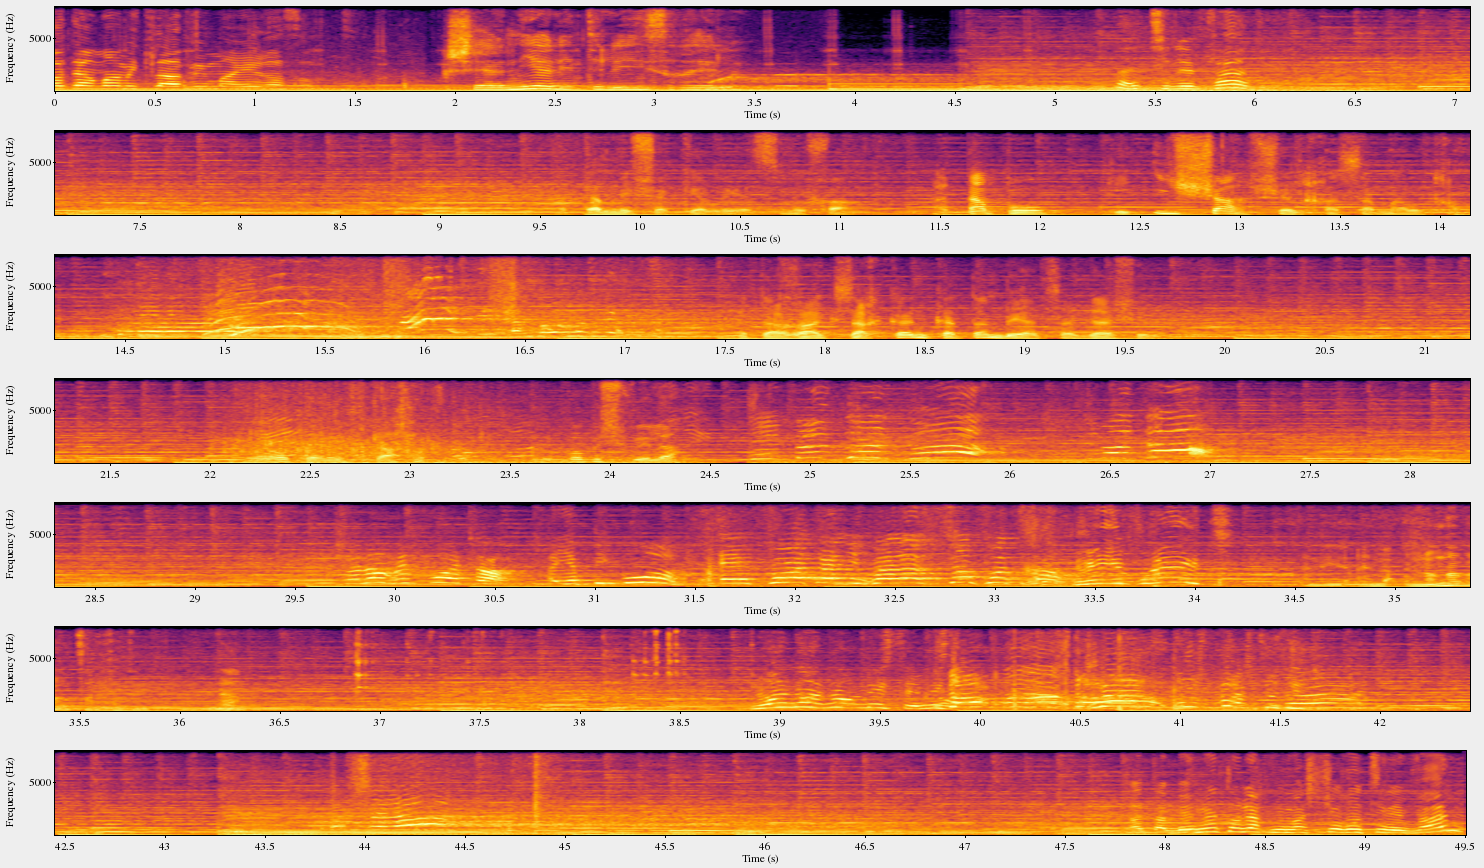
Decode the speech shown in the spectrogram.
לא יודע מה מתלהבים מהעיר הזאת. כשאני עליתי לישראל, הייתי לבד. אתה משקר לעצמך. אתה פה כי אישה שלך שמה אותך פה. אתה רק שחקן קטן בהצגה שלה. אוקיי, נפתח את זה. אני פה בשבילה. שלום, איפה אתה? היה פיגוע. איפה אתה? אני באה לאסוף אותך. דברי עברית! אני, לא- לא מדבר צרפתית, מבינה? לא, לא, לא, ניסן, ניסן. לא! אתה באמת הולך ומשאיר אותי לבד?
